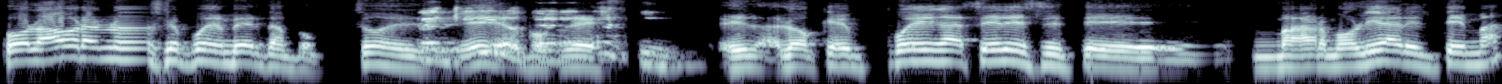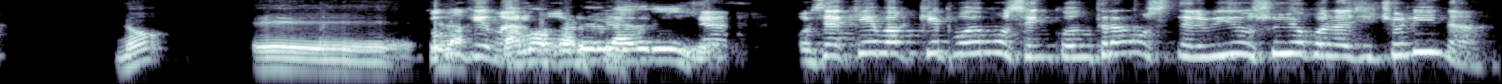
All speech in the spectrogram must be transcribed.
por ahora no se pueden ver tampoco. Son, eh, porque, relajaste. eh, lo que pueden hacer es este, marmolear el tema, ¿no? Eh, ¿Cómo que Vamos a Marco? poner O sea, ¿qué, va- ¿qué podemos encontrarnos en el video suyo con la Chicholina?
